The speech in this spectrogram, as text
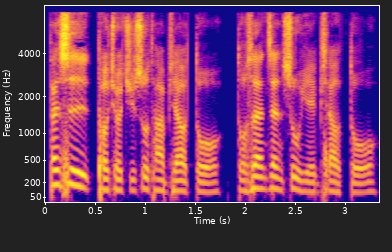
但是投球局数他比较多，夺三振数也比较多。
